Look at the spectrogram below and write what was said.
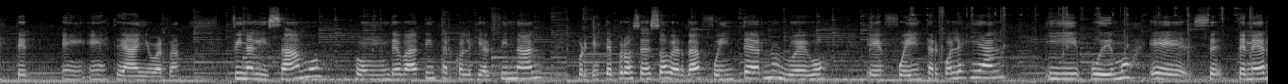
este, en, este año, ¿verdad? Finalizamos con un debate intercolegial final porque este proceso, ¿verdad? Fue interno, luego fue intercolegial y pudimos tener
